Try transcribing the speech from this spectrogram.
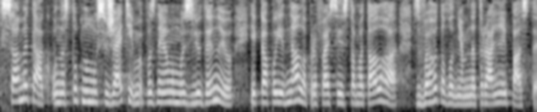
Саме так у наступному сюжеті ми познайомимося з людиною, яка поєднала професію стоматолога з виготовленням натуральної пасти.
